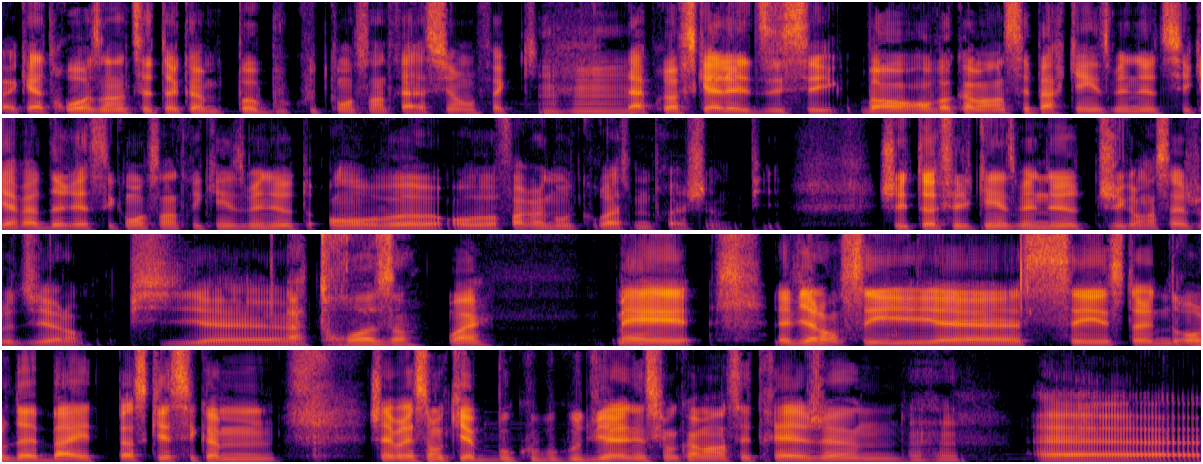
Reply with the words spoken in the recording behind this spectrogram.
Fait qu'à trois ans, tu t'as comme pas beaucoup de concentration. Fait que Mhm. la prof, ce qu'elle a dit, c'est bon, on va commencer par 15 minutes. Si est capable de rester concentré 15 minutes, on va, on va faire un autre cours la semaine prochaine. Puis j'ai toffé le 15 minutes, j'ai commencé à jouer du violon. Puis. euh, À trois ans? mais le violon, c'est euh, c'est c'est une drôle de bête parce que c'est comme. J'ai l'impression qu'il y a beaucoup, beaucoup de violonistes qui ont commencé très jeunes. Mhm. Euh,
